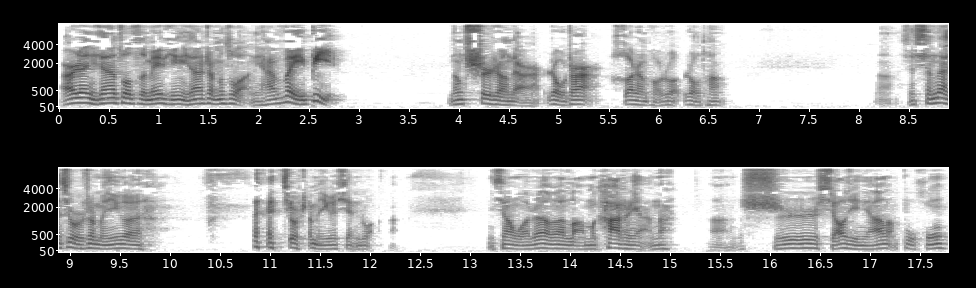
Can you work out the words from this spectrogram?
而且你现在做自媒体，你现在这么做，你还未必能吃上点肉渣喝上口肉肉汤，啊！现现在就是这么一个，就是这么一个现状啊！你像我这个老么咔哧眼的啊，十小几年了不红。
